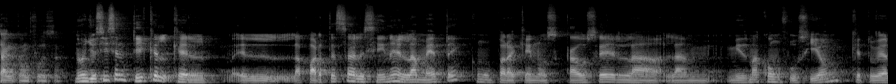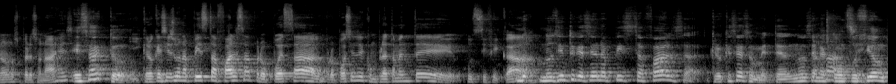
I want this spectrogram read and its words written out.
tan confuso. No, yo sí sentí que, el, que el, la parte esta del cine la mete como para que nos cause la, la, misma confusión que tuvieron los personajes. Exacto. Y creo que sí es una pista falsa, pero puesta al propósito y completamente justificada. No, siento que sea una pista falsa. Creo que es eso, meternos en la confusión.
